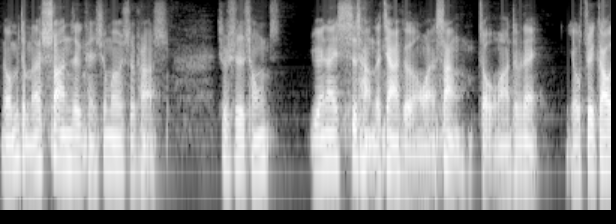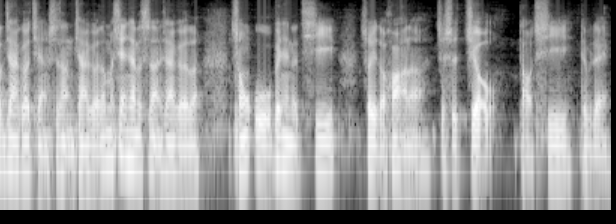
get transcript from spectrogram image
那我们怎么来算这个 consumer surplus？就是从原来市场的价格往上走嘛，对不对？由最高的价格减市场价格。那么现在的市场价格呢，从五变成了七，所以的话呢，就是九到七，对不对？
